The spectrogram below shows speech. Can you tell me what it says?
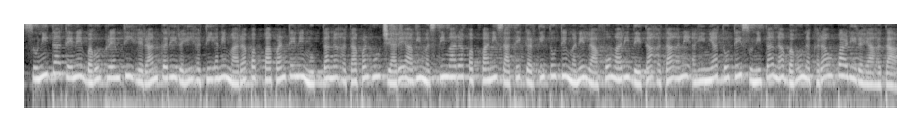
સુનિતા તેને બહુ પ્રેમથી હેરાન કરી રહી હતી અને મારા પપ્પા પણ તેને મૂકતા ન હતા. પણ હું જ્યારે આવી મસ્તી મારા પપ્પાની સાથે કરતી તો તે મને લાફો મારી દેતા હતા અને અહીંયા તો તે સુનિતાના બહુ નખરા ઉપાડી રહ્યા હતા.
